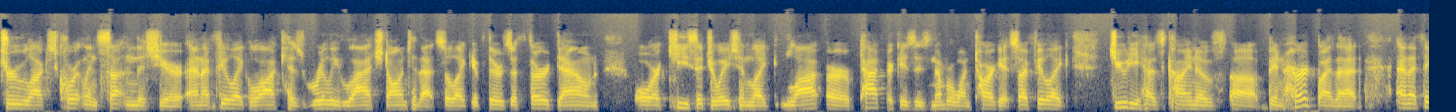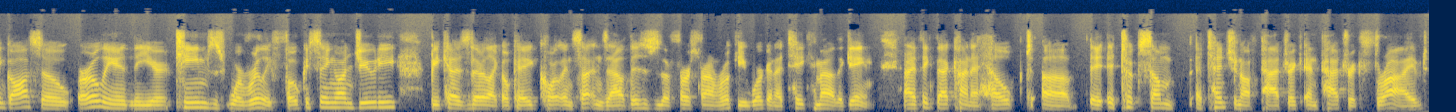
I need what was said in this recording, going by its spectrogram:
Drew Lock's Courtland Sutton this year, and I feel like Lock has really latched onto that. So like if there's a third down or a key situation, like Lock or Patrick is his number one target. So I feel like Jeudy has kind of uh, been hurt by that. And I think also early in the year, teams were really focusing on Jeudy because they're like, okay, Courtland Sutton's out. This is their first round rookie. We're going to take him out of the game. And I think that kind of helped. Uh, it, it, took some attention off Patrick, and Patrick thrived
